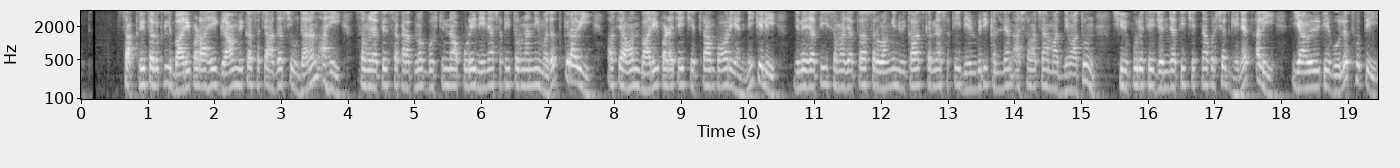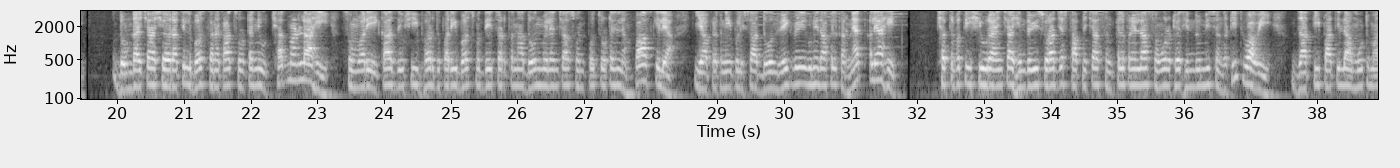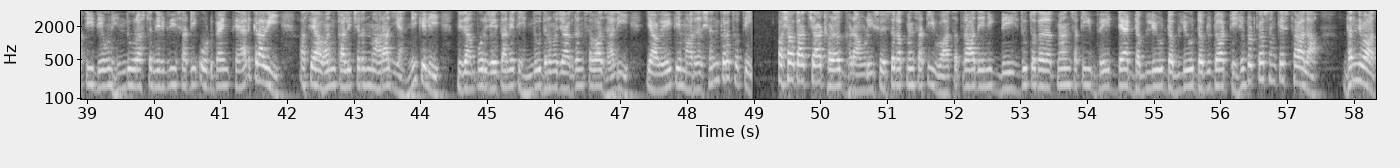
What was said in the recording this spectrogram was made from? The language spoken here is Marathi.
साक्री तालुक्यातील बारीपाडा हे ग्राम विकासाचे आदर्श उदाहरण आहे. समाजातील सकारात्मक गोष्टींना पुढे नेण्यासाठी तरुणांनी मदत करावी असे आवाहन बारीपाड्याचे चेत्राम पवार यांनी केले. जनजाती समाजाचा सर्वांगीण विकास करण्यासाठी देवगिरी कल्याण आश्रमाच्या माध्यमातून शिरपूर येथे जनजाती चेतना परिषद घेण्यात आली. यावेळी ते बोलत होते. दोंडाच्या शहरातील बस स्थानकात चोरट्यांनी उच्छाद मांडला आहे. सोमवारी एकाच दिवशी भर दुपारी बसमध्ये चढताना दोन महिलांच्या सोनपोत चोरट्यांनी लंपास केल्या. या प्रकरणी पोलिसात दोन वेगवेगळे गुन्हे दाखल करण्यात आले आहेत. छत्रपती शिवरायांच्या हिंदवी स्वराज्य स्थापनेच्या संकल्पनेला समोर ठेवत हिंदूंनी संघटित व्हावे. जातीपातीला मूठमाती देऊन हिंदू राष्ट्र निर्मितीसाठी वोट बँक तयार करावी असे आवाहन कालीचरण महाराज यांनी केले. निजामपूर जैताने ते हिंदू धर्मजागरण सभा झाली. यावेळी ते मार्गदर्शन करत होते. अशा ठळक घडामोडी सोयीस्कर बातम्यांसाठी वाचत राहा दैनिक देशदूत बातम्यांसाठी भेट द्या W W W dot Deshdoot dot संकेतस्थळाला. धन्यवाद.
